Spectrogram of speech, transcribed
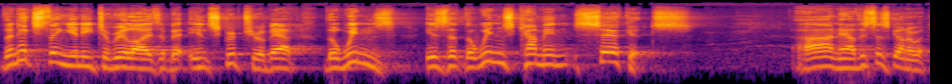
The next thing you need to realize about in scripture about the winds is that the winds come in circuits. Ah, now this is going to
